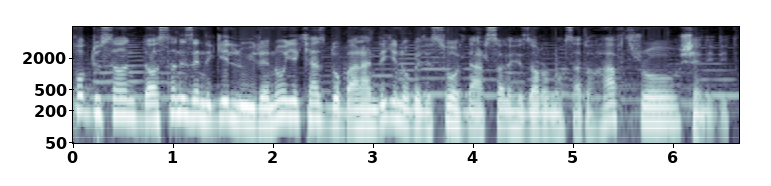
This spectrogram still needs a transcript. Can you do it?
خب دوستان داستان زندگی لوی رنو یکی از دو برنده نوبل صلح در سال 1907 رو شنیدید.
